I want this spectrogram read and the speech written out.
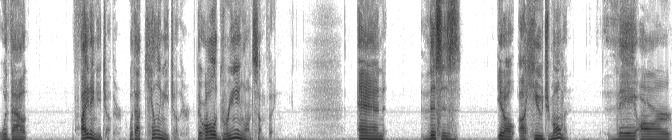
without fighting each other, without killing each other. They're all agreeing on something. And this is, you know, a huge moment. They are,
